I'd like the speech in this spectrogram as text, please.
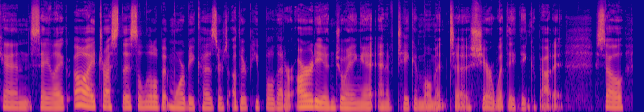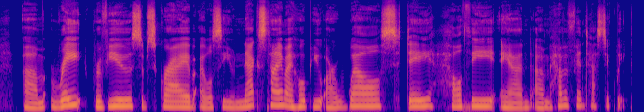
can say, like, oh, I trust this a little bit more because there's other people that are already enjoying it and have taken a moment to share what they think about it. So, um, rate, review, subscribe. I will see you next time. I hope you are well, stay healthy, and um, have a fantastic week.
